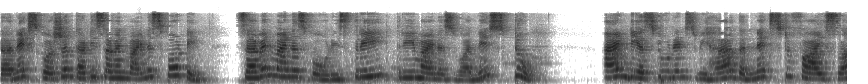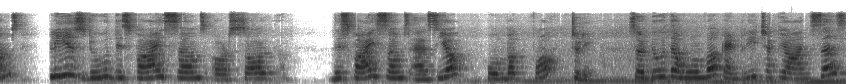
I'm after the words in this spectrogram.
the next question 37 minus 14. 7 minus 4 is 3. 3 minus 1 is 2. And dear students, we have the next five sums. Please do these five sums or solve these five sums as your homework for today. So do the homework and recheck your answers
